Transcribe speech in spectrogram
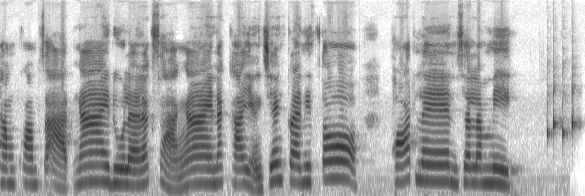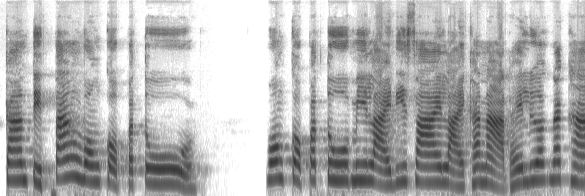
ทำความสะอาดง่ายดูแลรักษาง่ายนะคะ อย่างเช่นแกรนิโต้พอร์ตเลนเซรามิก การติดตั้งวงกบประตู วงกบประตูมีหลายดีไซน์หลายขนาดให้เลือกนะคะ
